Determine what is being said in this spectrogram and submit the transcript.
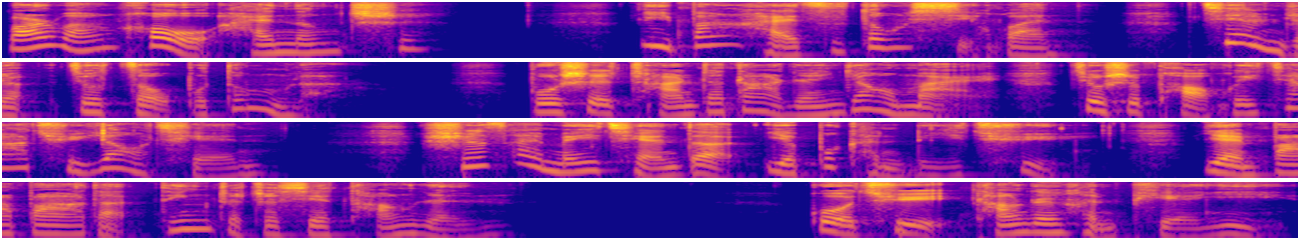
玩完后还能吃，一般孩子都喜欢，见着就走不动了，不是缠着大人要买，就是跑回家去要钱，实在没钱的也不肯离去，眼巴巴的盯着这些糖人。过去糖人很便宜，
